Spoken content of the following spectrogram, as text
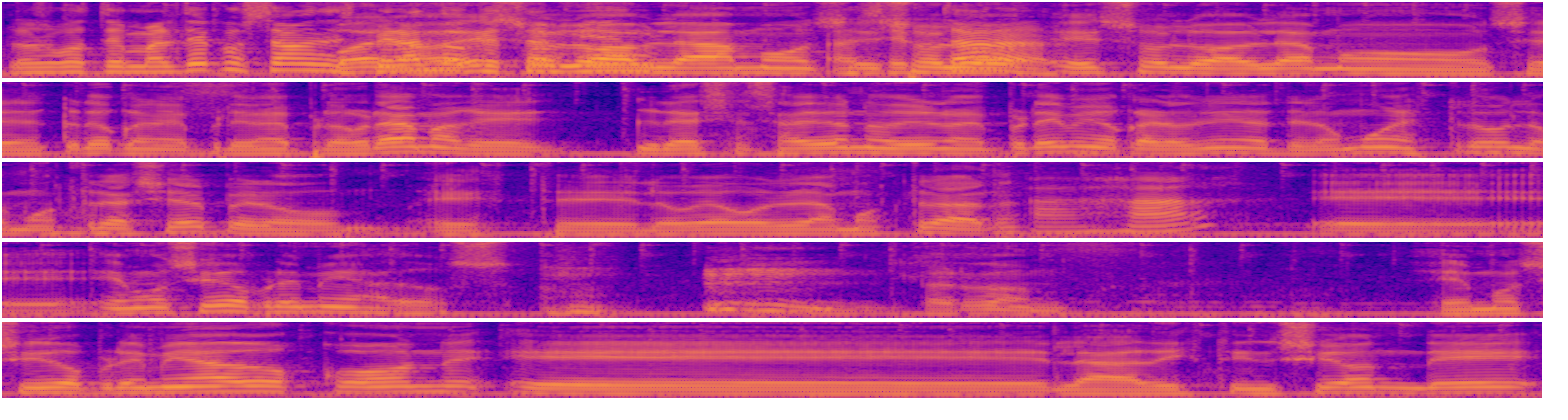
Los guatemaltecos estaban Bueno, esperando que eso también lo hablamos, eso lo, eso lo hablamos eh, creo que en el primer programa, que gracias a Dios nos dieron el premio, Carolina te lo muestro, lo mostré ayer, pero este lo voy a volver a mostrar. Ajá. Eh, hemos sido premiados, perdón, hemos sido premiados con eh, la distinción de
